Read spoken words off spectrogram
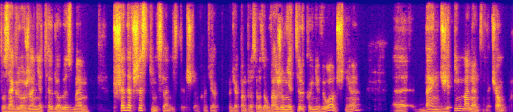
to zagrożenie terroryzmem przede wszystkim islamistycznym, choć jak, choć jak pan profesor zauważył, nie tylko i nie wyłącznie, będzie immanentne, ciągłe.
